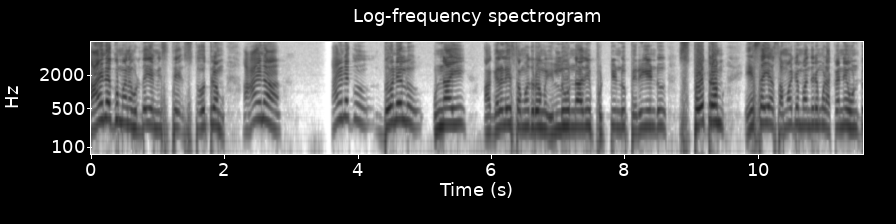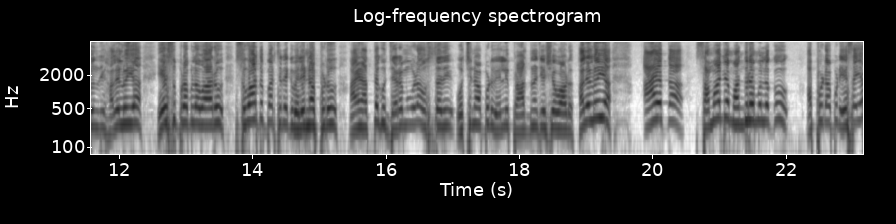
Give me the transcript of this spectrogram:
ఆయనకు మన హృదయం ఇస్తే స్తోత్రం. ఆయన ఆయనకు దోణేలు ఉన్నాయి. ఆ గలలే సముద్రం ఇల్లు ఉన్నది పుట్టిండు పెరిగిండు. స్తోత్రం. ఏసయ్య సమాజ మందిరం కూడా అక్కడనే ఉంటుంది. హలలుయ్య యేసు ప్రభుల వారు సువార్త పరిచయకు వెళ్ళినప్పుడు ఆయన అత్తకు జ్వరం కూడా వస్తుంది. వచ్చినప్పుడు వెళ్ళి ప్రార్థన చేసేవాడు. హలలుయ్య ఆ యొక్క సమాజ మందిరములకు అప్పుడప్పుడు ఏసయ్య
